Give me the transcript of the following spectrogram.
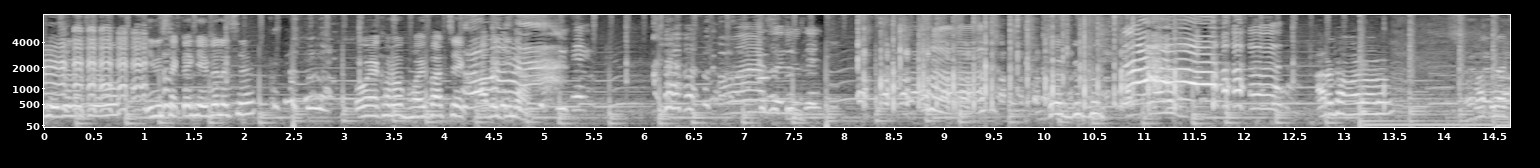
খেয়ে ফেলেছে ও। একটা খেয়ে ফেলেছে। ও এখনও ভয় পাচ্ছে খাবে কিনা। আরও খাও, আরও মাত্র এক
